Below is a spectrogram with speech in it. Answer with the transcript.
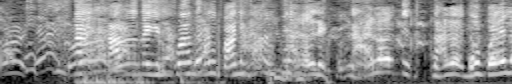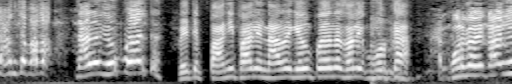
नारळ नाही घेऊन पळाला, पाणी नारळ नारळ घेऊन पळायला आमचा बाबा. नारळ घेऊन बे, ते पाणी पाहिले नारळ घेऊन पळणं झाले मूर्खा. पोरगा हे काय हे?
